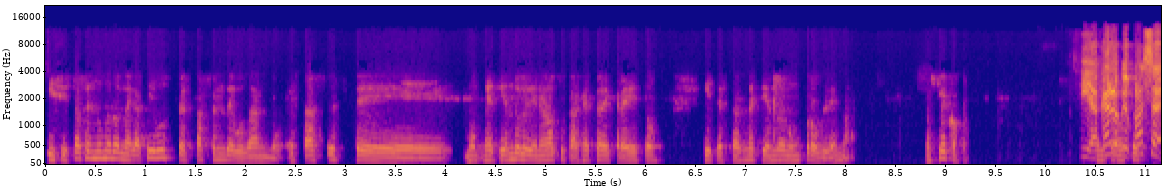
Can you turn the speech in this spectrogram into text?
Y si estás en números negativos, te estás endeudando, estás este, metiéndole dinero a tu tarjeta de crédito y te estás metiendo en un problema. ¿Me explico? Sí, acá lo que pasa,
